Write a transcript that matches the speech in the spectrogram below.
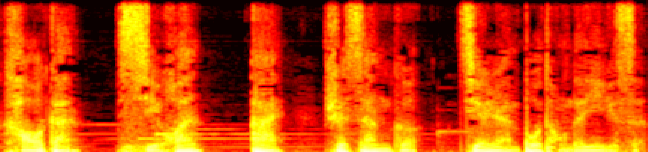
好感、喜欢、爱是三个截然不同的意思。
